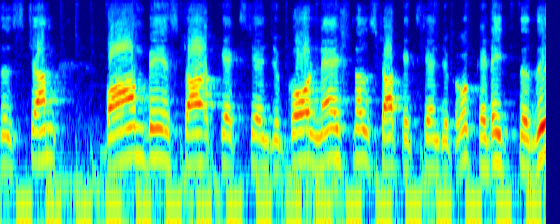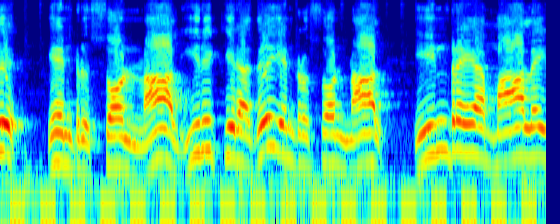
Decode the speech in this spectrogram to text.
சிஸ்டம் பாம்பே ஸ்டாக் எக்ஸ்சேஞ்சுக்கோ நேஷனல் ஸ்டாக் எக்ஸ்சேஞ்சுக்கோ கிடைத்தது என்று சொன்னால் இருக்கிறது என்று சொன்னால் இன்றைய மாலை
